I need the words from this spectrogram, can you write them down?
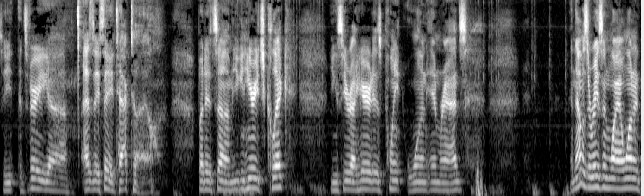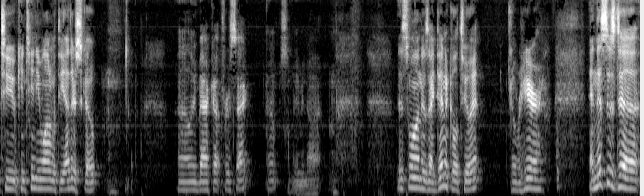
So it's very, uh, as they say, tactile but it's um, you can hear each click. You can see right here it is 0.1 MRADs. And that was the reason why I wanted to continue on with the other scope. Uh, let me back up for a sec. Oops, maybe not. This one is identical to it over here. And this is to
